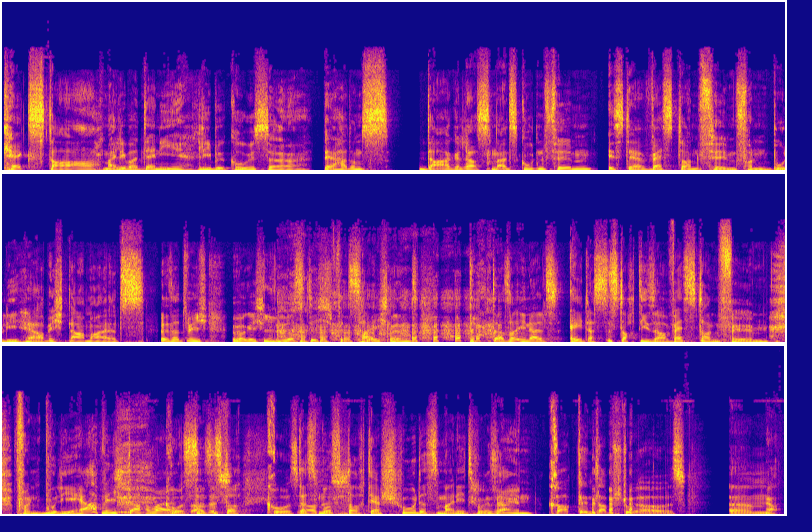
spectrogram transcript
Kekstar, mein lieber Danny, liebe Grüße. Der hat uns dargelassen, als guten Film ist der Western-Film von Bully Herbig damals. Das ist natürlich wirklich lustig bezeichnend, dass er ihn als, ey, das ist doch dieser Western-Film von Bully Herbig damals. Großartig. Das ist doch, Großartig. das muss doch der Schuh des Manitou sein. Grab den Klappstuhl aus. Ähm, Ja.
